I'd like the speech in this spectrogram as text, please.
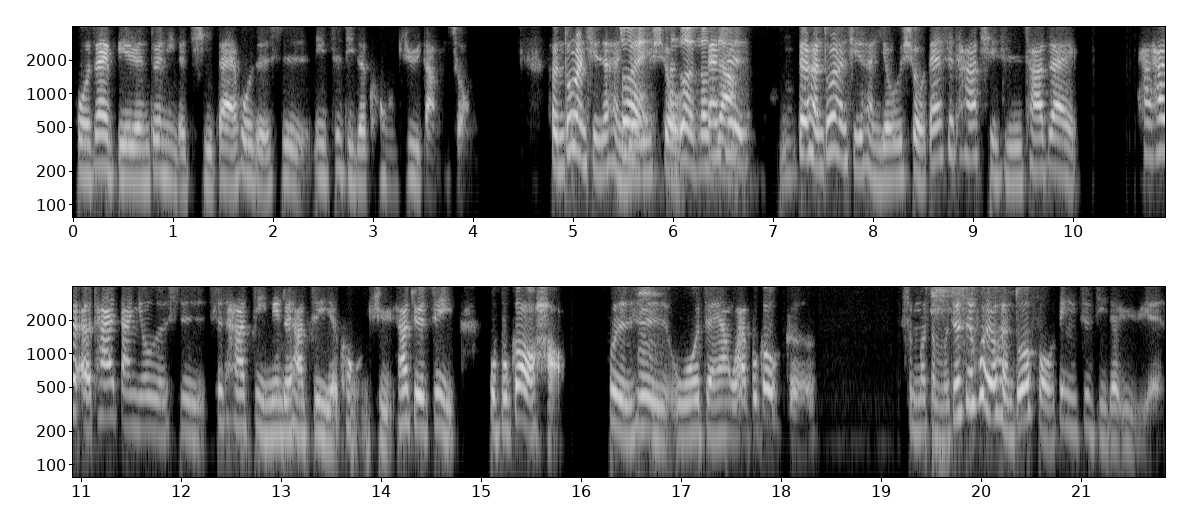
活在别人对你的期待，或者是你自己的恐惧当中？很多人其实很优秀，很多人都但是对很多人其实很优秀，但是他其实他在。他他呃，他在担忧的是，是他自己面对他自己的恐惧，他觉得自己我不够好，或者是我怎样，我还不够格，什么什么，就是会有很多否定自己的语言。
